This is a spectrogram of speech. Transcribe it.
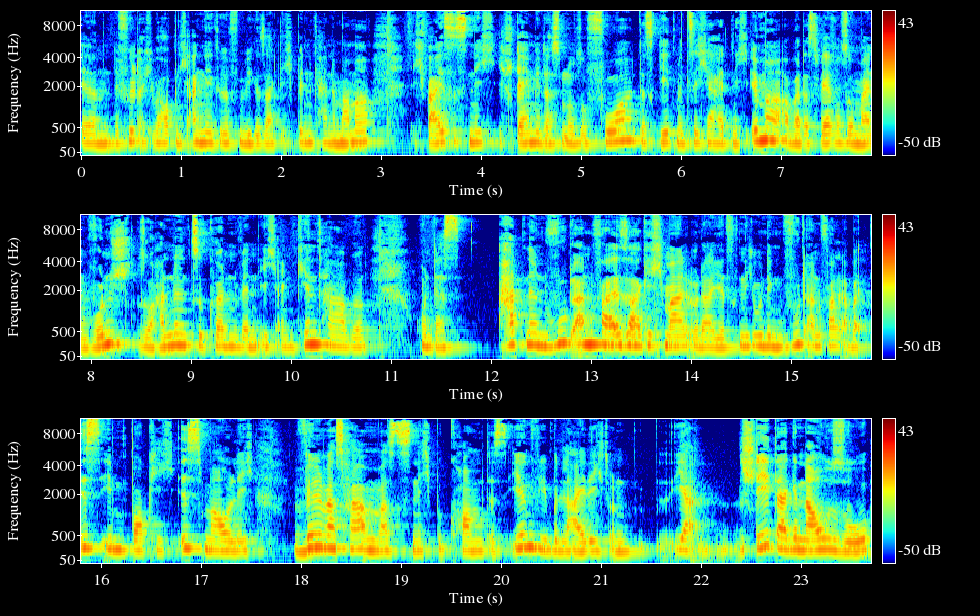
ähm, fühlt euch überhaupt nicht angegriffen. Wie gesagt, ich bin keine Mama. Ich weiß es nicht. Ich stelle mir das nur so vor. Das geht mit Sicherheit nicht immer, aber das wäre so mein Wunsch, so handeln zu können, wenn ich ein Kind habe und das hat einen Wutanfall, sag ich mal, oder jetzt nicht unbedingt einen Wutanfall, aber ist eben bockig, ist maulig, will was haben, was es nicht bekommt, ist irgendwie beleidigt und ja, steht da genauso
